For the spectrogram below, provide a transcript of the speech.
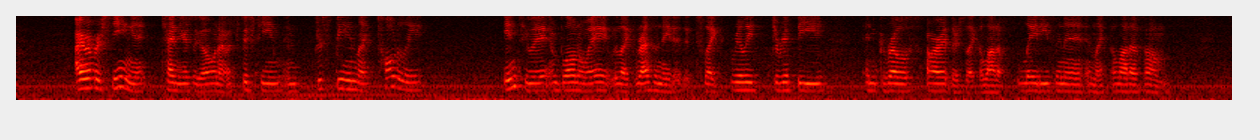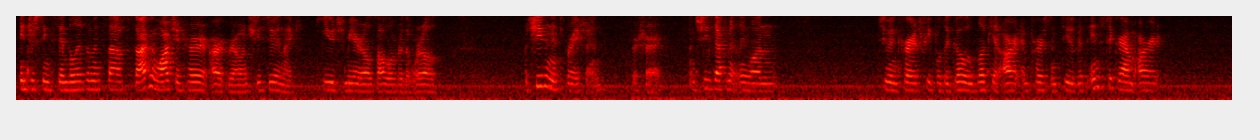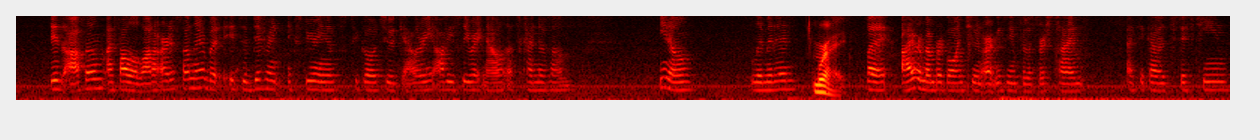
I remember seeing it 10 years ago when I was 15 and just being like totally into it and blown away. It like resonated. It's like really drippy and gross art. There's like a lot of ladies in it and like a lot of um, interesting symbolism and stuff. So I've been watching her art grow, and she's doing like huge murals all over the world. But she's an inspiration for sure, and she's definitely one to encourage people to go look at art in person too, because Instagram art is awesome. I follow a lot of artists on there, but it's a different experience to go to a gallery. Obviously, right now that's kind of, um, you know, limited. Right. But I remember going to an art museum for the first time. I think I was 15.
